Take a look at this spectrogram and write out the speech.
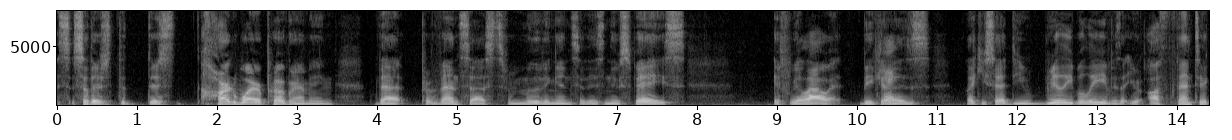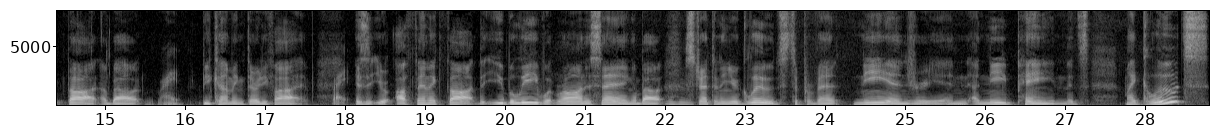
So there's the there's hardwire programming that prevents us from moving into this new space if we allow it. Because, like you said, do you really believe is that your authentic thought about right, becoming 35? right, Is it your authentic thought that you believe what Ron is saying about Mm-hmm. strengthening your glutes to prevent knee injury and a knee pain? It's my glutes?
